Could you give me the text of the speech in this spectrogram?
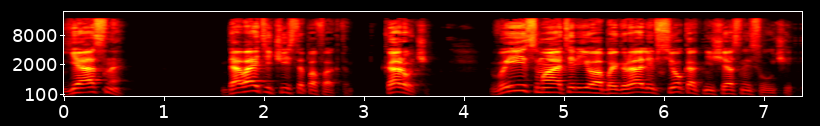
Ясно? Давайте чисто по фактам. Короче, вы с матерью обыграли все как несчастный случай.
